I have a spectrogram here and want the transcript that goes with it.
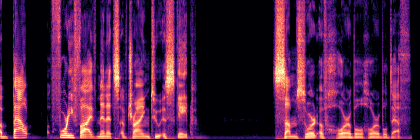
about 45 minutes of trying to escape some sort of horrible, horrible death.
